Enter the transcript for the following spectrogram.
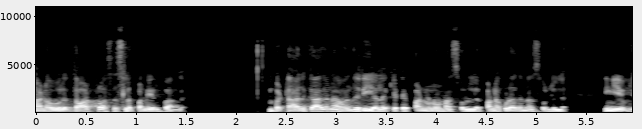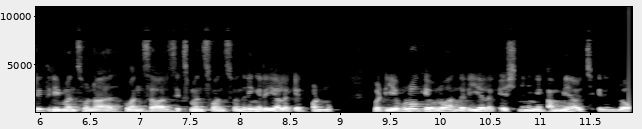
ஆன ஒரு தாட் ப்ராசஸ்ல பண்ணியிருப்பாங்க பட் அதுக்காக நான் வந்து ரீஅலோகேட்டே பண்ணணும்னு நான் சொல்ல பண்ணக்கூடாதுன்னு நான் சொல்லல. நீங்க every three months one once or six months once வந்து நீங்க ரீஅலோகேட் பண்ணணும். பட் எவ்வளோக்கு எவ்வளோ அந்த ரீஅலோகேஷன் நீங்க கம்மியா வச்சுக்கிறீங்களோ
